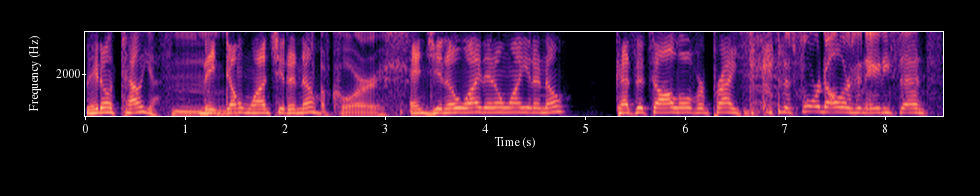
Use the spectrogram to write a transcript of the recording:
They don't tell you. Hmm. They don't want you to know. Of course. And you know why they don't want you to know? Because it's all overpriced. Because it's $4.80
